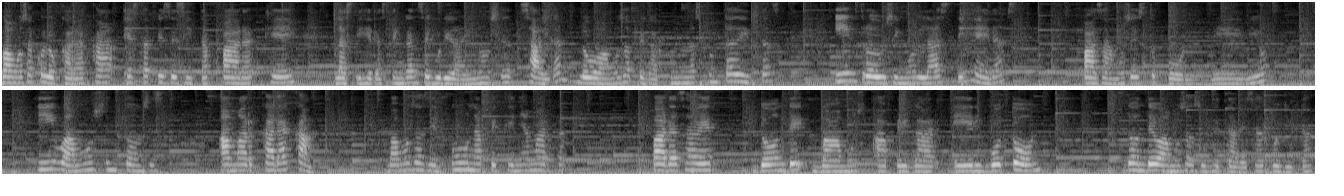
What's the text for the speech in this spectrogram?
Vamos a colocar acá esta piececita para que las tijeras tengan seguridad y no se salgan. Lo vamos a pegar con unas puntaditas. Introducimos las tijeras pasamos esto por el medio y vamos entonces a marcar acá. Vamos a hacer una pequeña marca para saber dónde vamos a pegar el botón donde vamos a sujetar esa argollita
